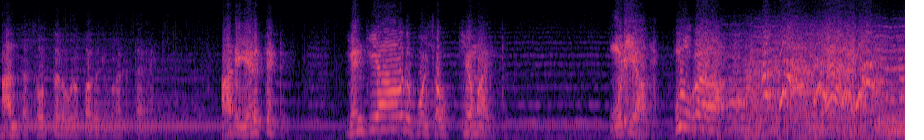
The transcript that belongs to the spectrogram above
அந்த சொத்துல ஒரு பகுதி உனக்கு தரேன். அதை எடுத்துட்டு எங்கேயாவது போய் சௌக்கியமா இரு. முடியாது.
